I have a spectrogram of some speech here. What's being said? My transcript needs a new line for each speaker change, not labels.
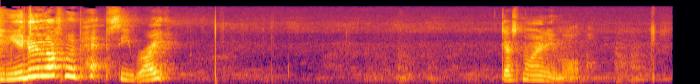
You know that's my Pepsi, right? Guess not anymore.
